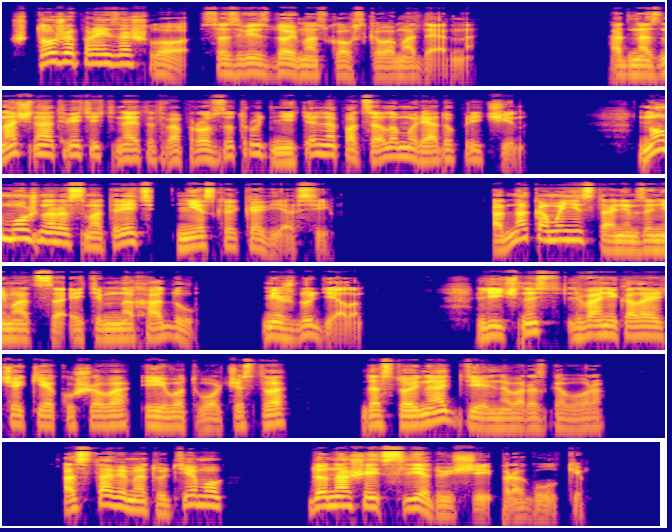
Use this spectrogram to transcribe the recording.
Что же произошло со звездой московского модерна? Однозначно ответить на этот вопрос затруднительно по целому ряду причин, но можно рассмотреть несколько версий. Однако мы не станем заниматься этим на ходу, между делом. Личность Льва Николаевича Кекушева и его творчество достойны отдельного разговора. Оставим эту тему до нашей следующей прогулки.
